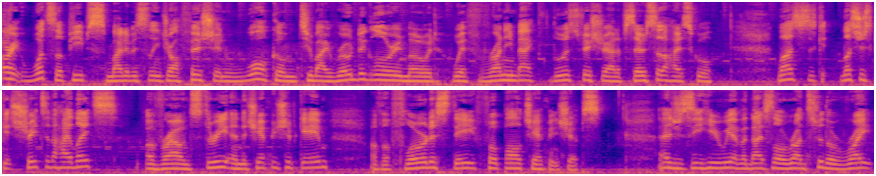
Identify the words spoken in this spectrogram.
Alright, what's up peeps? My name is Sling Fish and welcome to my Road to Glory mode with running back Lewis Fisher out of Sarasota High School. Let's just get, let's just get straight to the highlights of rounds 3 and the championship game of the Florida State Football Championships. As you see here, we have a nice little run to the right,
